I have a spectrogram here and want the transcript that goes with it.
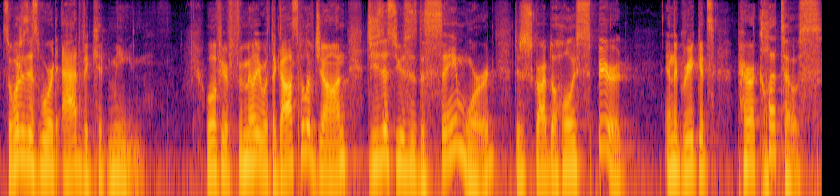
So, what does this word advocate mean? Well, if you're familiar with the Gospel of John, Jesus uses the same word to describe the Holy Spirit. In the Greek, it's parakletos,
